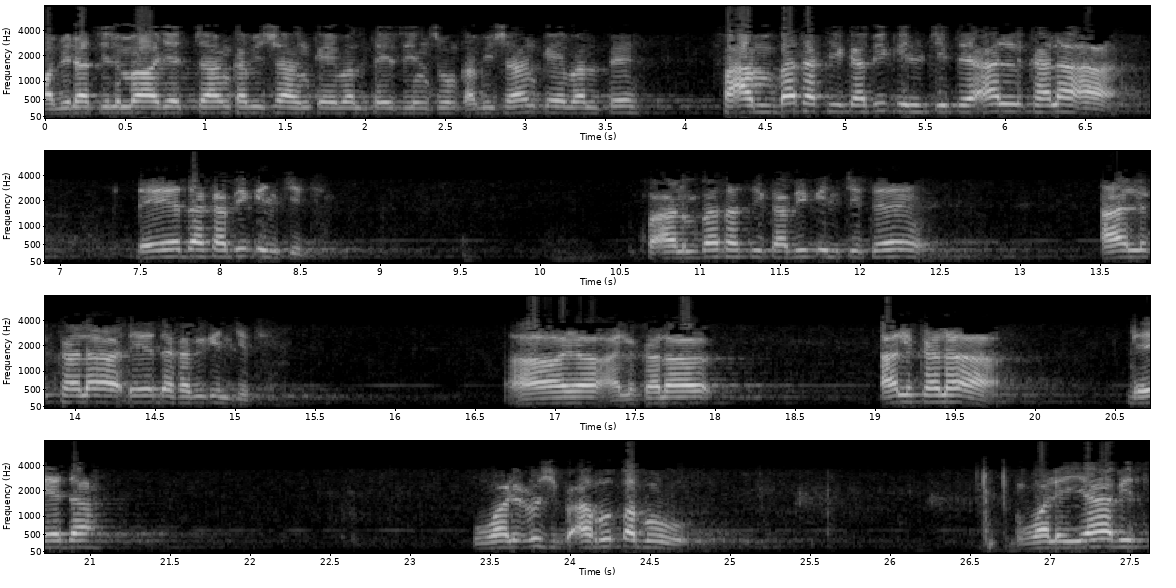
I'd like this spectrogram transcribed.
قبلت الماء جتان كبشان كيبلت سينسون كبشان كيبلت فأنبتت كبكلشت الكلاء ديدا كبكلشت فأنبتت كبكلشت الكلاء ديدا كبكلشت آية الكلاء الكلاء ديدا والعشب الرطب واليابس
